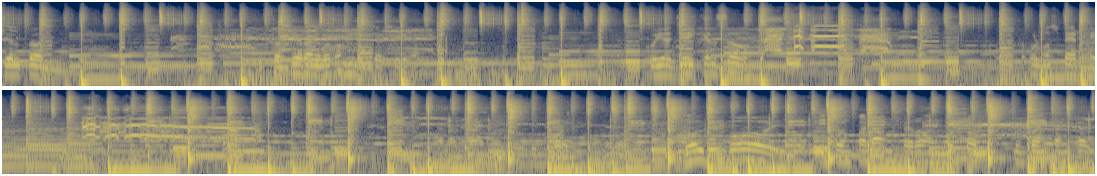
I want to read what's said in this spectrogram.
Shelton. Victor Sierra, di ba to? Kuya J. Kelso. Almost perfect. Golden boy. Season pa lang, pero ang buntot, sobrang tangkad.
